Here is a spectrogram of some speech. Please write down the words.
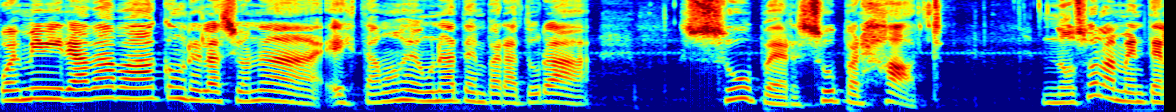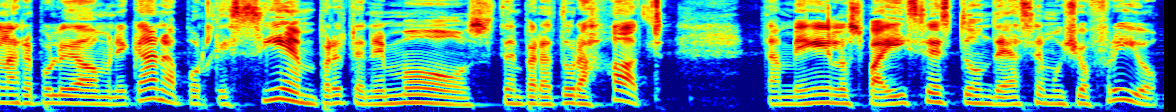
Pues mi mirada va con relación a, estamos en una temperatura súper, súper hot. No solamente en la República Dominicana, porque siempre tenemos temperatura hot, también en los países donde hace mucho frío.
